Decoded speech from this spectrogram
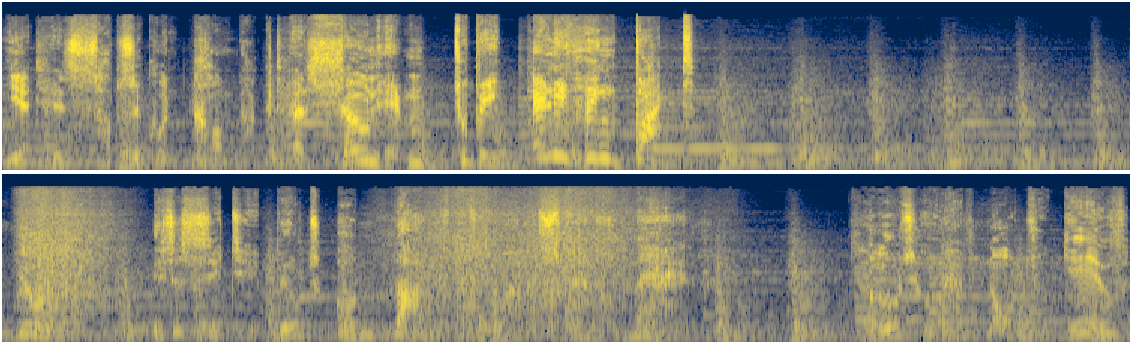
Yet his subsequent conduct has shown him to be anything but. Yulmore is a city built on love for one's fellow man. Those who have naught to give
